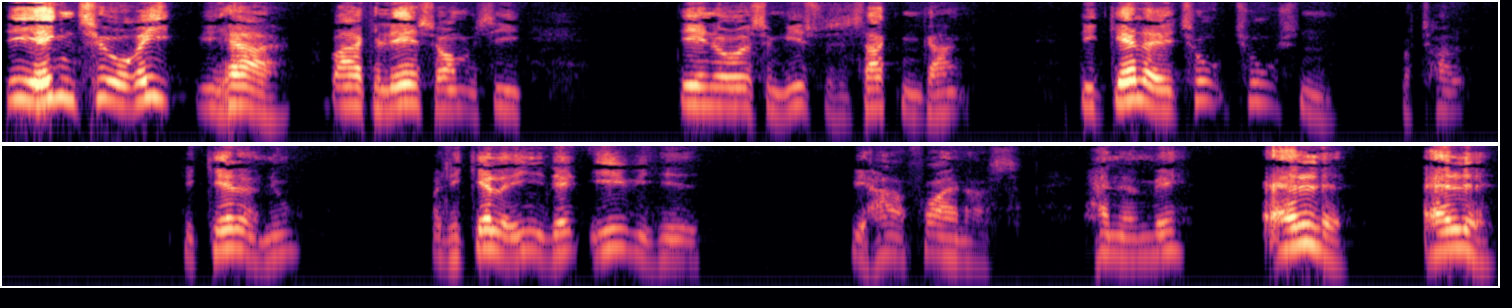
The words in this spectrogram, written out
Det er ikke en teori, vi her bare kan læse om og sige, det er noget, som Jesus har sagt en gang. Det gælder i 2012. Det gælder nu. Og det gælder ind i den evighed, vi har foran os. Han er med alle, alle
